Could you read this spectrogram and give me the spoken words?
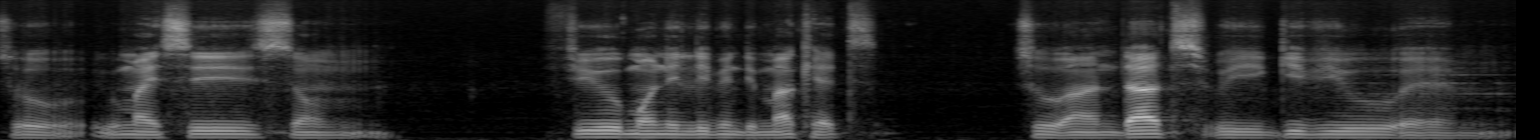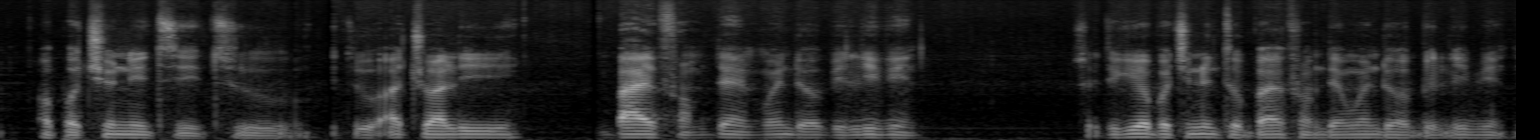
So you might see some few money leaving the market. So and that will give you um, opportunity to to actually buy from them when they'll be leaving. So to give opportunity to buy from them when they'll be leaving.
